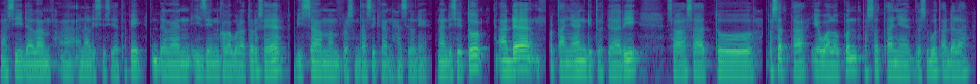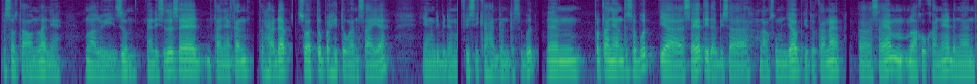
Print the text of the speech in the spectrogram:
masih dalam uh, analisis ya. Tapi dengan izin kolaborator saya bisa mempresentasikan hasilnya. Nah di situ ada pertanyaan gitu dari salah satu peserta ya walaupun pesertanya tersebut adalah peserta online ya melalui Zoom. Nah, di situ saya ditanyakan terhadap suatu perhitungan saya yang di bidang fisika hadron tersebut dan pertanyaan tersebut ya saya tidak bisa langsung menjawab gitu karena uh, saya melakukannya dengan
